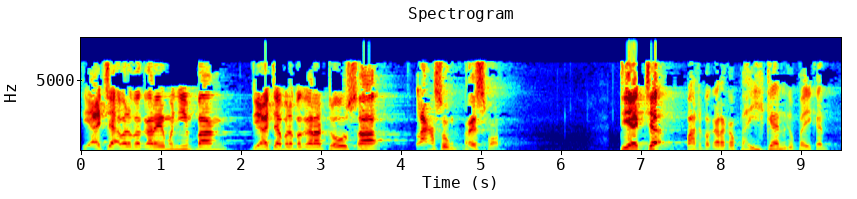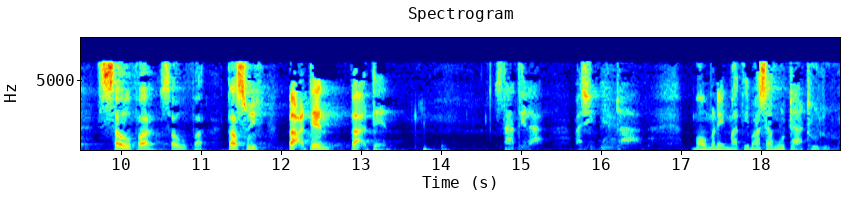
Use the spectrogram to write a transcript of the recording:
Diajak pada perkara yang menyimpang, diajak pada perkara dosa, langsung respon. Diajak pada perkara kebaikan-kebaikan, saufa, saufa, taswif, ba'den, ba'den. Nantilah, masih muda. Mau menikmati masa muda dulu.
